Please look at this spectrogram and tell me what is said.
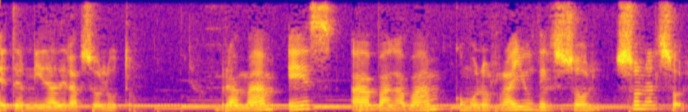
eternidad del absoluto. Brahman es a Bhagavan como los rayos del sol son al sol.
